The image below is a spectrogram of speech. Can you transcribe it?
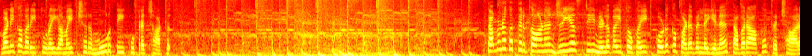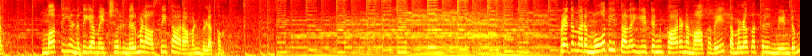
வணிக வரித்துறை அமைச்சர் மூர்த்தி குற்றச்சாட்டு. தமிழகத்திற்கான ஜிஎஸ்டி நிலுவைத் தொகை கொடுக்கப்படவில்லை என தவறாக பிரச்சாரம். மத்திய நிதியமைச்சர் நிர்மலா சீதாராமன் விளக்கம். பிரதமர் மோடி தலையீட்டின் காரணமாகவே தமிழகத்தில் மீண்டும்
